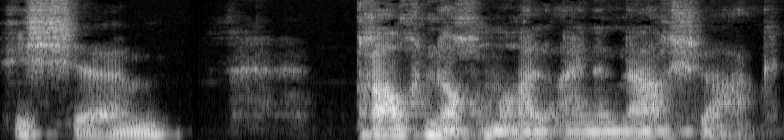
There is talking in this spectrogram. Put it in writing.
ich ähm, brauche noch mal einen Nachschlag.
